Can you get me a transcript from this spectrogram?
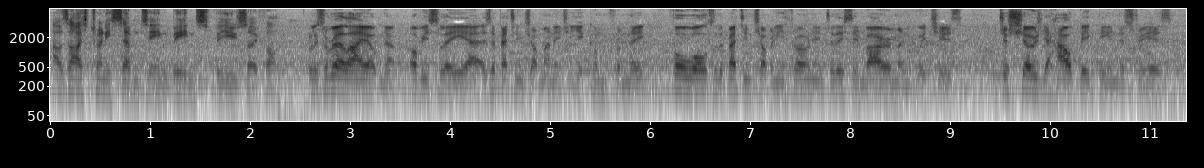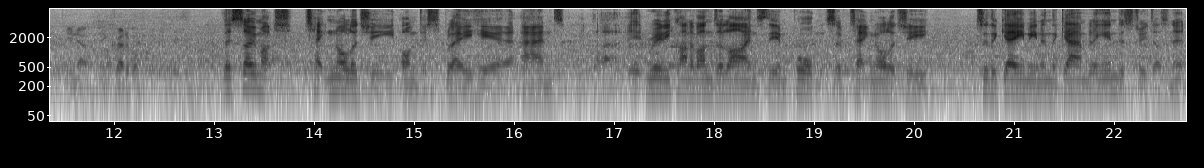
How's ICE 2017 been for you so far? Well, it's a real eye-opener. Obviously, uh, as a betting shop manager, you come from the four walls of the betting shop and you're thrown into this environment, which is, it just shows you how big the industry is. You know, incredible. There's so much technology on display here, and uh, it really kind of underlines the importance of technology to the gaming and the gambling industry, doesn't it?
